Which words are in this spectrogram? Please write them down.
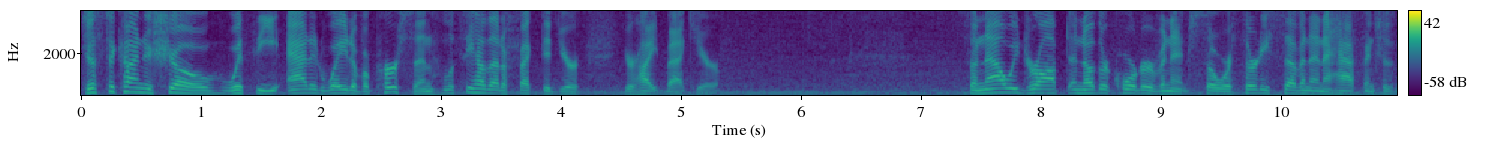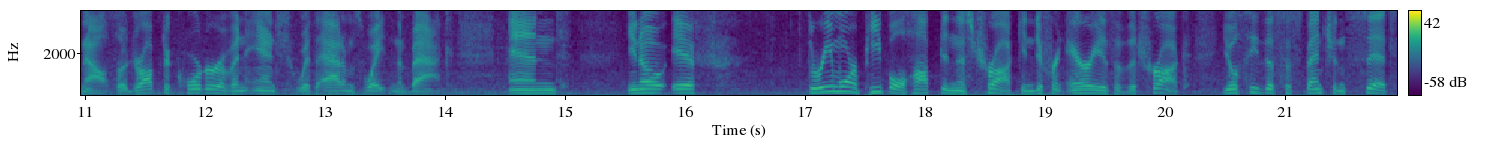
just to kind of show with the added weight of a person, let's see how that affected your, your height back here. So now we dropped another quarter of an inch. So we're 37 and a half inches now. So it dropped a quarter of an inch with Adam's weight in the back. And you know, if three more people hopped in this truck in different areas of the truck, you'll see the suspension sit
